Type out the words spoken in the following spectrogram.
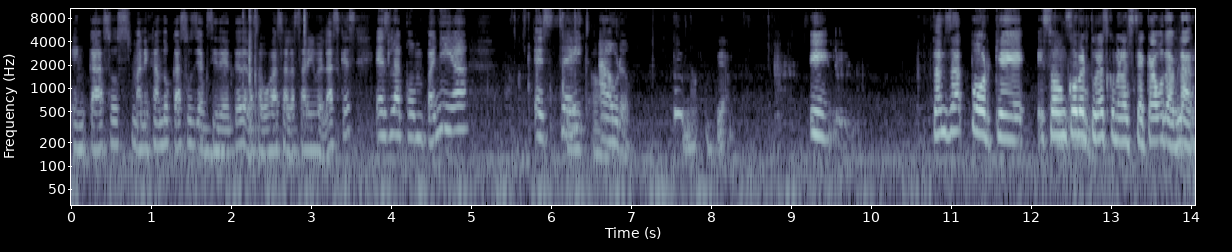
en casos, manejando casos de accidente de las abogadas Salazar y Velázquez, es la compañía State Auto. Y Thumbs up porque son coberturas como las que acabo de hablar,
